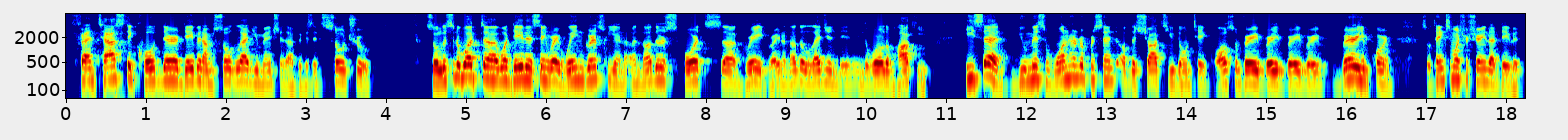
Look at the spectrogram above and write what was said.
fantastic quote there, David. I'm so glad you mentioned that because it's so true. So listen to what uh, what David is saying, right? Wayne Gretzky, and another sports uh, great, right? Another legend in, in the world of hockey. He said, "You miss 100% of the shots you don't take." Also, very, very, very, very, very important. So thanks so much for sharing that, David.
